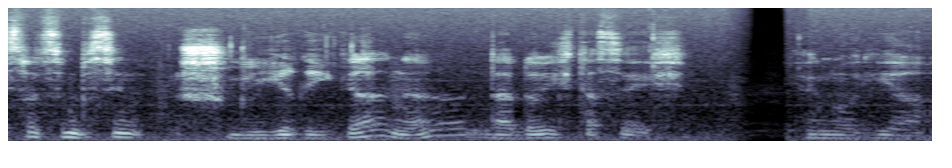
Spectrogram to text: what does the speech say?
Jetzt wird es ein bisschen schwieriger, ne? dadurch, dass ich nur hier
